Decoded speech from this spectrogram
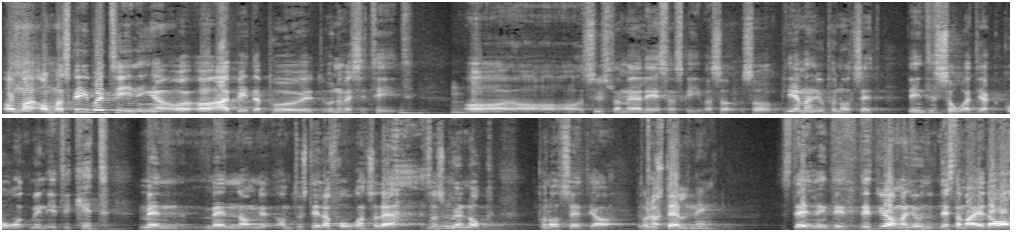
om man, om man skriver i tidningar och, och arbetar på ett universitet mm. och, och, och, sysslar med att läsa och skriva så, så blir man ju på något sätt, det är inte så att jag går runt med en etikett, men, men om, om du ställer frågan sådär så mm. skulle jag nog på något sätt, ja. Tar du ställning? Ställning, det, det gör man ju nästan varje dag.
